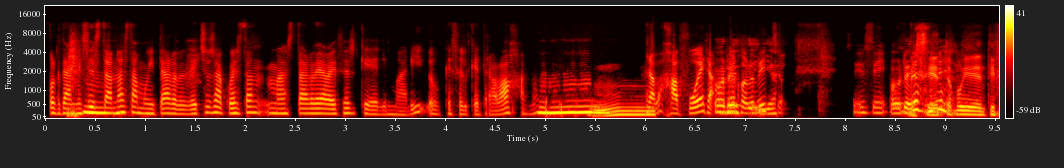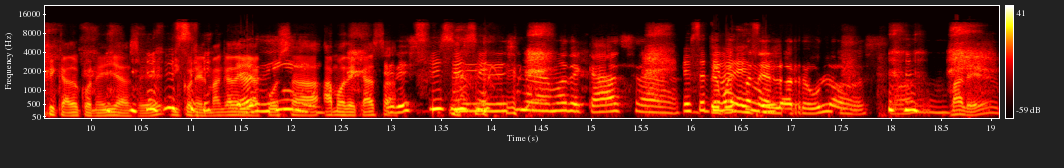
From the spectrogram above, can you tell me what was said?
Porque también se están hasta muy tarde. De hecho, se acuestan más tarde a veces que el marido, que es el que trabaja, ¿no? Mm, Mm, Trabaja afuera, mejor dicho. Sí, sí. Me siento muy identificado con ellas, ¿eh? Y con Sí. el manga de Yakuza, amo de casa. Eres, Sí, sí, sí. eres un amo de casa. Eso te Te puedes poner los rulos. Wow. Vale,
